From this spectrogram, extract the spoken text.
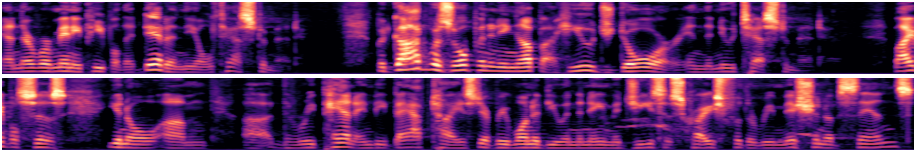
And there were many people that did in the Old Testament. But God was opening up a huge door in the New Testament. Bible says, you know, um, uh, the repent and be baptized, every one of you, in the name of Jesus Christ for the remission of sins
